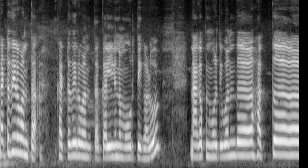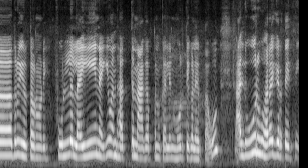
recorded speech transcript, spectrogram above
ಕಟ್ಟದಿರುವಂಥ ಕಟ್ಟದಿರುವಂಥ ಕಲ್ಲಿನ ಮೂರ್ತಿಗಳು. ನಾಗಪ್ಪನ ಮೂರ್ತಿ. ಒಂದು ಹತ್ತು ಆದರೂ ಇರ್ತಾವೆ ನೋಡಿ. ಫುಲ್ ಲೈನಾಗಿ ಒಂದು ಹತ್ತು ನಾಗಪ್ಪನ ಕಲ್ಲಿನ ಮೂರ್ತಿಗಳು ಇರ್ತಾವೆ. ಅಲ್ಲಿ ಊರು ಹೊರಗೆ ಇರ್ತೈತಿ.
